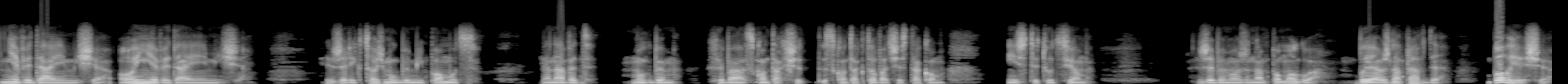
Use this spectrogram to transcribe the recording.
nie wydaje mi się, oj nie wydaje mi się. Jeżeli ktoś mógłby mi pomóc, ja nawet mógłbym chyba skontakt się, skontaktować się z taką instytucją, żeby może nam pomogła, bo ja już naprawdę boję się.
